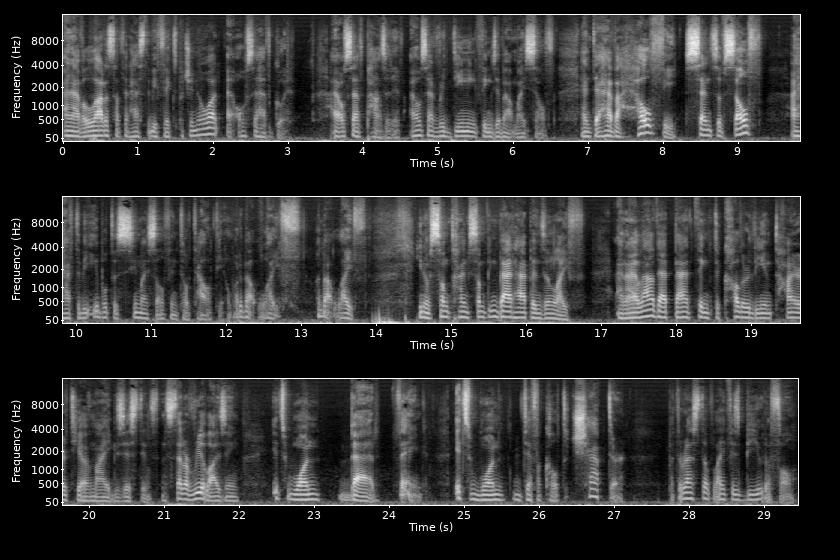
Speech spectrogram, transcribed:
and I have a lot of stuff that has to be fixed. But you know what? I also have good. I also have positive. I also have redeeming things about myself. And to have a healthy sense of self, I have to be able to see myself in totality. And what about life? What about life? You know, sometimes something bad happens in life, and I allow that bad thing to color the entirety of my existence instead of realizing it's one bad thing. It's one difficult chapter, but the rest of life is beautiful.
